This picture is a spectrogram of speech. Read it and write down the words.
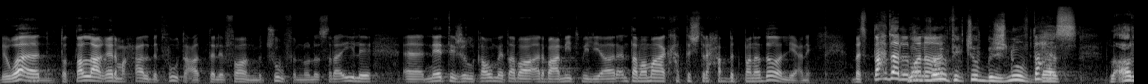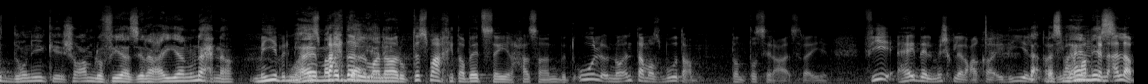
بوقت بتطلع غير محل بتفوت على التليفون بتشوف إنه الإسرائيلي آه، ناتج القومي تبعه 400 مليار. أنت ما معك حتشتري حبة بنادول يعني. بس بتحضر المنار. فيك تشوف بالجنوب بس الأرض هونيك شو عملوا فيها زراعيا ونحن. 100% وهي بس بتحضر المنار يعني. وبتسمع خطابات السيد حسن بتقول إنه أنت مزبوط عم تنتصر على إسرائيل. في هيدي المشكلة العقائدية لا، بس القديمة ما ما بتنقلب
